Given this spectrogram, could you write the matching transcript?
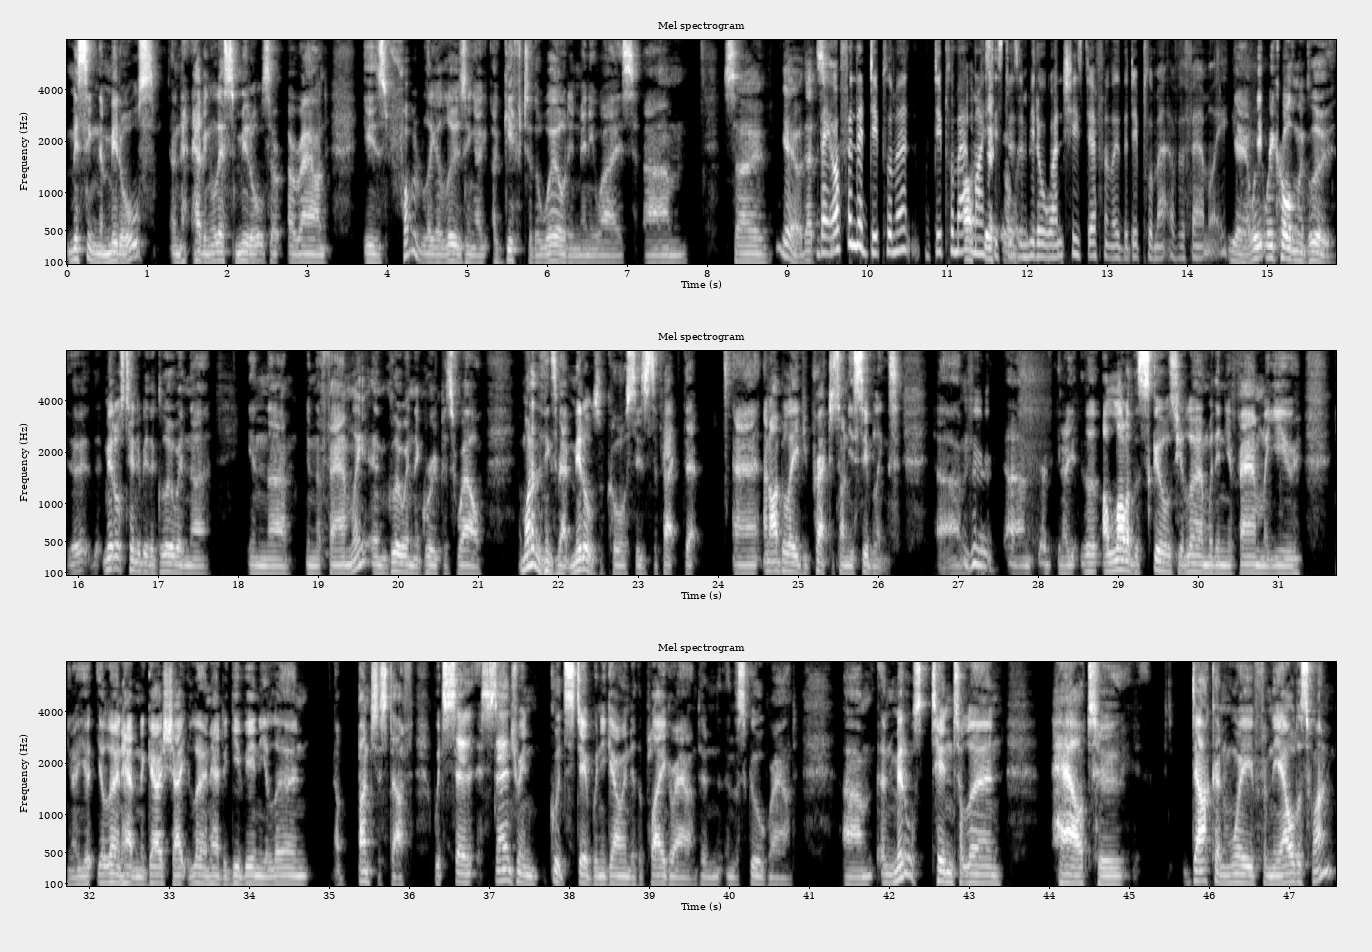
missing the middles and having less middles around is probably a losing a, a gift to the world in many ways. Um, so yeah, that's they often the diplomat. Diplomat. Oh, My definitely. sister's a middle one. She's definitely the diplomat of the family. Yeah, we, we call them the glue. The, the middles tend to be the glue in the in the in the family and glue in the group as well. And one of the things about middles, of course, is the fact that, uh, and I believe you practice on your siblings. Um, mm-hmm. um, you know, the, a lot of the skills you learn within your family, you, you know, you, you, learn how to negotiate, you learn how to give in, you learn a bunch of stuff, which stands you in good stead when you go into the playground and, and the school ground. Um, and middles tend to learn how to duck and weave from the eldest one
